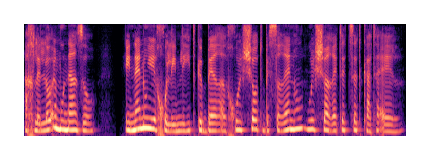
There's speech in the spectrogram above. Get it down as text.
אך ללא אמונה זו, איננו יכולים להתגבר על חולשות בשרנו ולשרת את צדקת האל.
